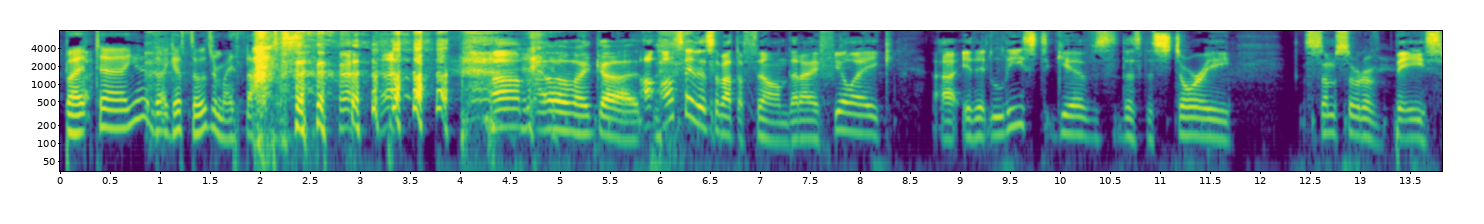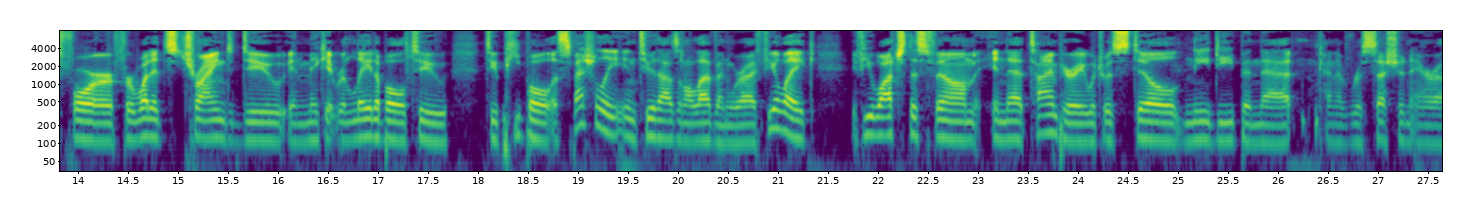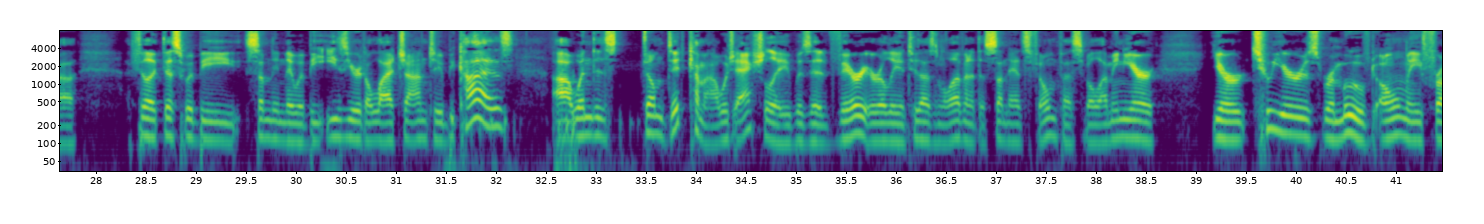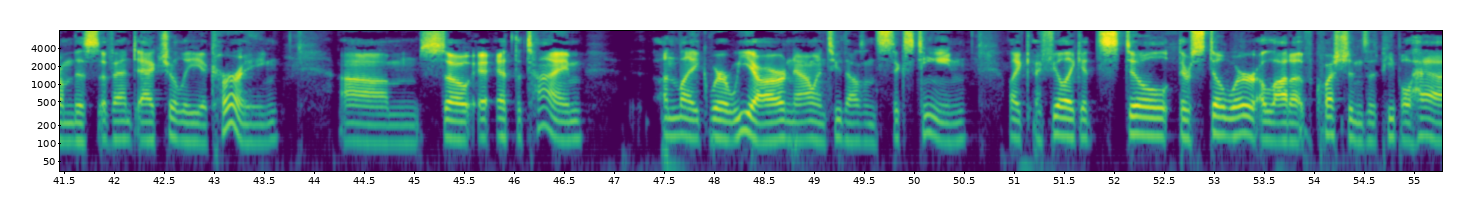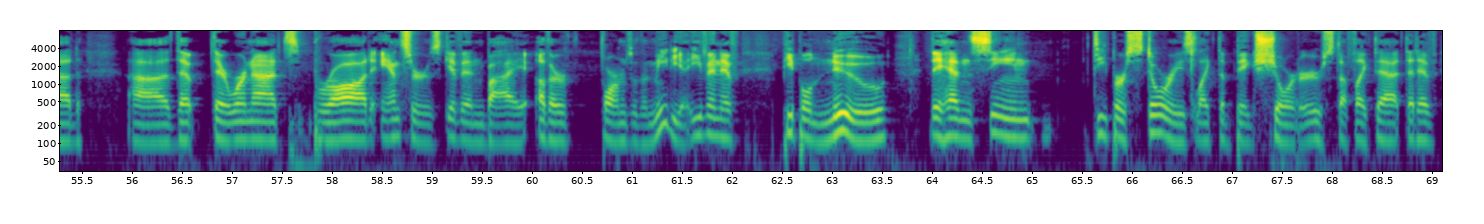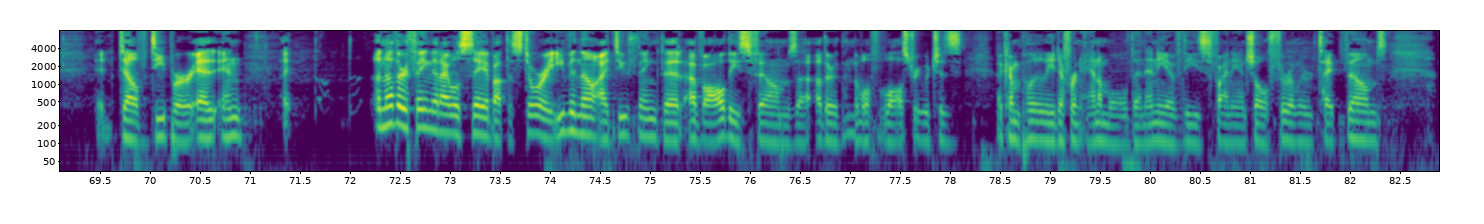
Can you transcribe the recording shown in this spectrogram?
But, uh, yeah, I guess those are my thoughts. Um, oh my god! I'll, I'll say this about the film that I feel like uh, it at least gives the the story some sort of base for for what it's trying to do and make it relatable to to people, especially in 2011, where I feel like if you watch this film in that time period, which was still knee deep in that kind of recession era, I feel like this would be something that would be easier to latch onto because uh, when this film did come out, which actually was at very early in 2011 at the Sundance Film Festival. I mean, you're you're two years removed only from this event actually occurring. Um, so at, at the time, unlike where we are now in 2016, like I feel like it's still there still were a lot of questions that people had uh, that there were not broad answers given by other forms of the media, even if people knew they hadn't seen deeper stories like The Big Short or stuff like that that have delved deeper. And, and another thing that I will say about the story, even though I do think that of all these films, uh, other than The Wolf of Wall Street, which is a completely different animal than any of these financial thriller type films,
